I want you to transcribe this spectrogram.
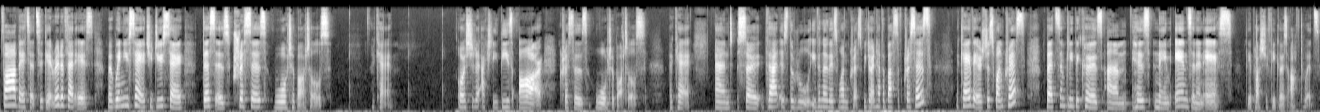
far better to get rid of that S, but when you say it, you do say, This is Chris's water bottles. Okay. Or should it actually, these are Chris's water bottles. Okay. And so that is the rule. Even though there's one Chris, we don't have a bus of Chris's. Okay, there's just one Chris, but simply because um, his name ends in an S, the apostrophe goes afterwards.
